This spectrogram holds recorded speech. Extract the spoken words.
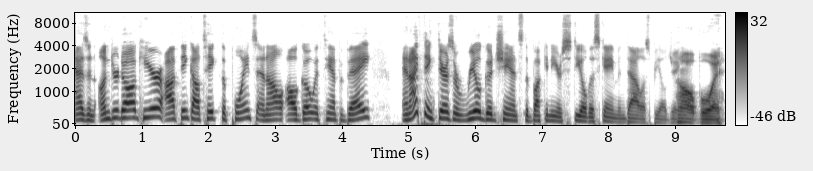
as an underdog here. I think I'll take the points and I'll I'll go with Tampa Bay. And I think there's a real good chance the Buccaneers steal this game in Dallas, BLG. Oh boy,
